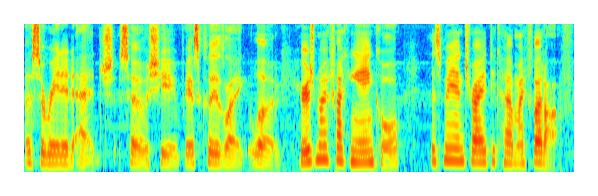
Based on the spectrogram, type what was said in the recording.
a serrated edge. So she basically is like, "Look, here's my fucking ankle. This man tried to cut my foot off."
